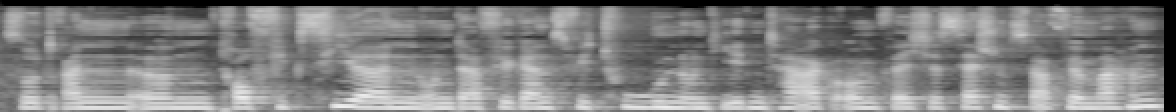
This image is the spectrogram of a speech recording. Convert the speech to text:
so dran ähm, drauf fixieren und dafür ganz viel tun und jeden Tag irgendwelche Sessions dafür machen.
